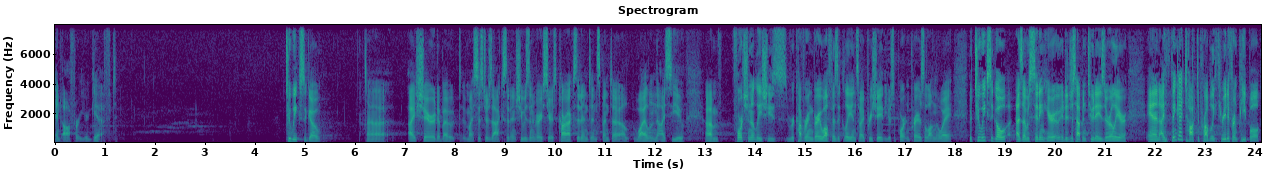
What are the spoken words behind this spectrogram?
and offer your gift. Two weeks ago, uh, I shared about my sister's accident. She was in a very serious car accident and spent a, a while in the ICU. Um, fortunately, she's recovering very well physically, and so I appreciate your support and prayers along the way. But two weeks ago, as I was sitting here, it had just happened two days earlier, and I think I talked to probably three different people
